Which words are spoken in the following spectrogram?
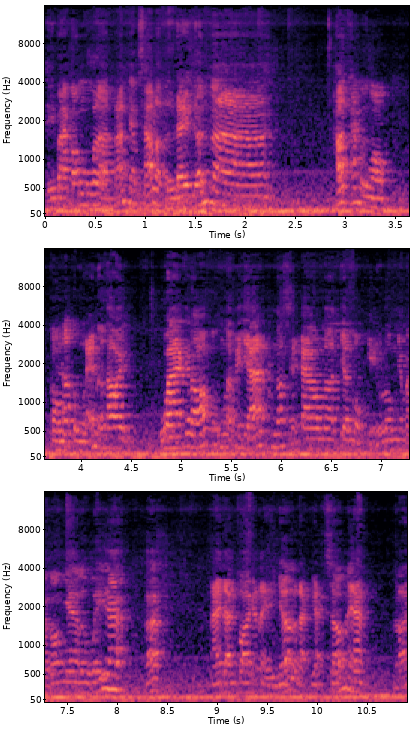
Thì bà con mua là 860 là từ đây đến ờ, hết tháng 11 còn nó tuần lẻ nữa thôi. Qua cái đó cũng là cái giá nó sẽ cao lên trên một triệu luôn nha bà con nha lưu ý ha. Đó ai đang coi cái này nhớ là đặt gạch sớm nha. Rồi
